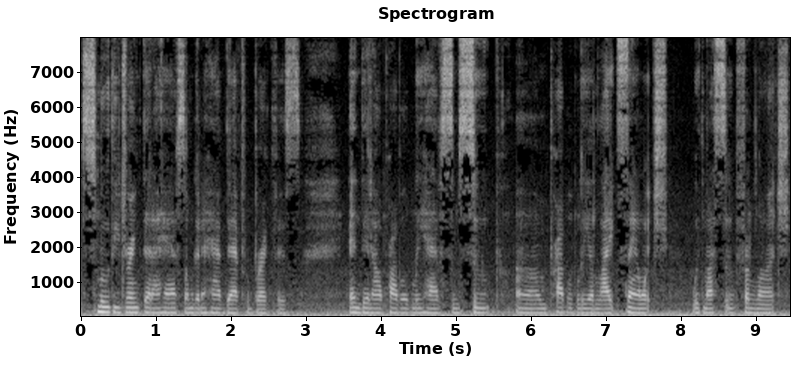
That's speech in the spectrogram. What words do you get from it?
smoothie drink that I have, so I'm going to have that for breakfast. And then I'll probably have some soup, um, probably a light sandwich with my soup for lunch,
